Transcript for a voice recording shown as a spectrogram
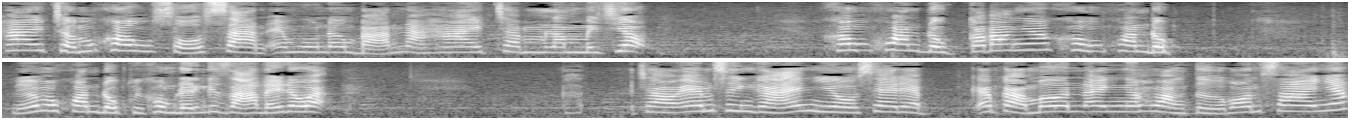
2.0 số sàn em Hương đang bán là 250 triệu. Không khoan đục các bác nhé Không khoan đục. Nếu mà khoan đục thì không đến cái giá đấy đâu ạ. Chào em xinh gái, nhiều xe đẹp. Em cảm ơn anh Hoàng tử Bonsai nhé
